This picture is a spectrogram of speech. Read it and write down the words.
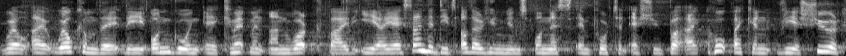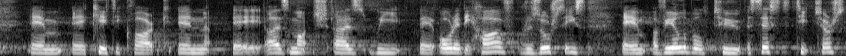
Well, I welcome the, the ongoing uh, commitment and work by the EIS and indeed other unions on this important issue, but I hope I can reassure um, uh, Katie Clark in uh, as much as we uh, already have resources um, available to assist teachers.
